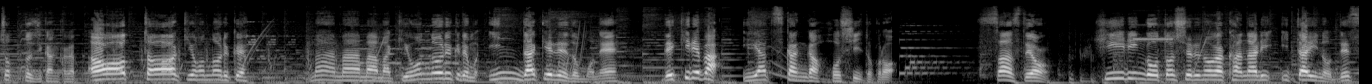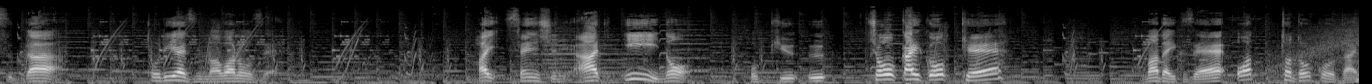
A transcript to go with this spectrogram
ちょっと時間かかった。おっと、基本能力。まあまあまあまあ、基本能力でもいいんだけれどもね。できれば威圧感が欲しいところ。さあ、ステ4。ヒーリング落としてるのがかなり痛いのですが、とりあえず回ろうぜ。はい、選手に、あ、いいの補給。超回復 OK? まだ行くぜ。おっと、どこだい？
